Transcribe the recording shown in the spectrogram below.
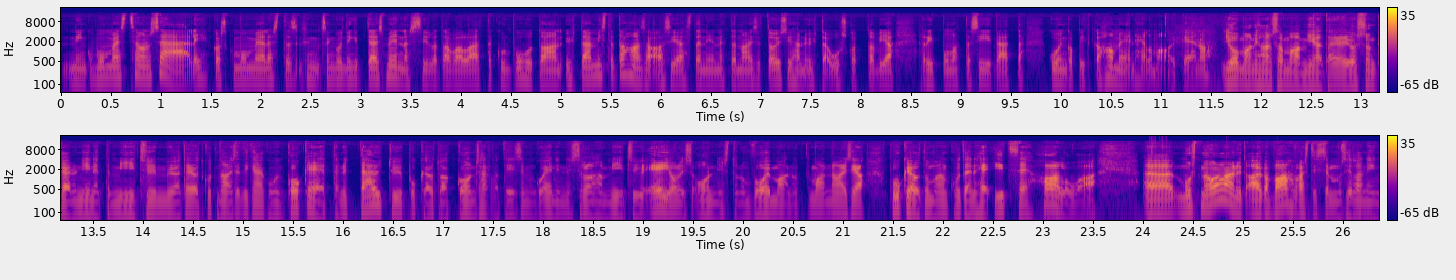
niin kuin mun mielestä se on sääli, koska mun mielestä sen, sen kuitenkin pitäisi mennä sillä tavalla, että kun puhutaan yhtään mistä tahansa asiasta, niin että naiset olisi ihan yhtä uskottavia riippumatta siitä, että kuinka pitkä hameenhelma oikein on. Joo, mä oon ihan samaa mieltä ja jos on käynyt niin, että Me Too myötä jotkut naiset ikään kuin kokee, että nyt täytyy pukeutua konservatiivisemmin kuin ennen, niin silloinhan Me Too ei olisi onnistunut voimaannuttamaan naisia pukeutumaan kuten he itse haluaa. Äh, musta me ollaan nyt aika vahvasti semmoisilla niin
